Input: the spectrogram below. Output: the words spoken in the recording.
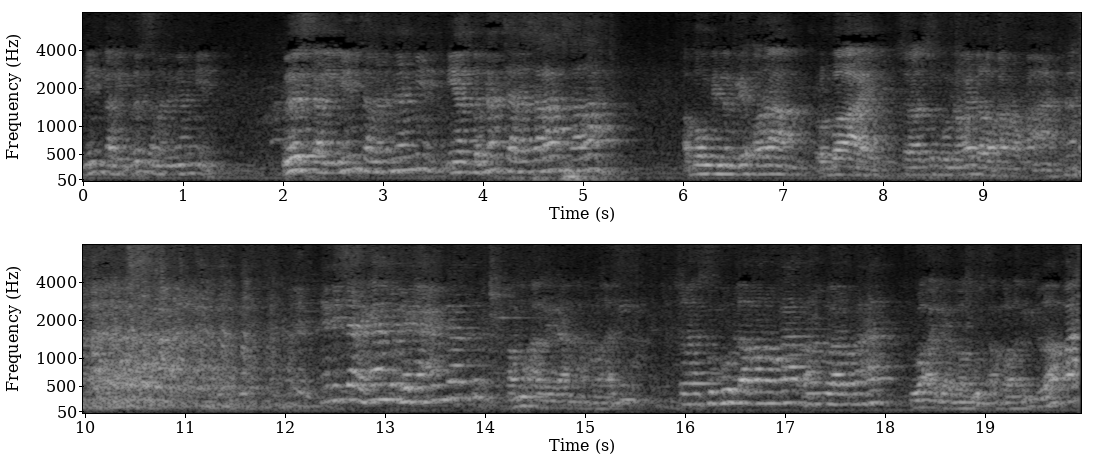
Min kali plus sama dengan min. Plus kali min sama dengan min. Niat benar, cara salah, salah. Abang di negeri orang lebay, sholat subuh nawai delapan rakaat. Yang dicarikan tuh BKM kan tuh. Kamu aliran apa lagi? Sholat subuh delapan rakaat, orang dua rakaat, dua aja bagus, apalagi delapan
